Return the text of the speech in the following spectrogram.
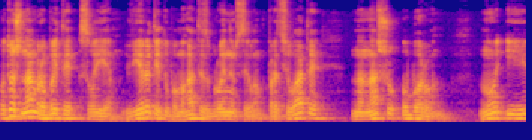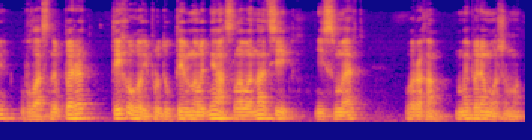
Отож, нам робити своє, вірити допомагати Збройним силам, працювати на нашу оборону. Ну і, власне, вперед, тихого і продуктивного дня. Слава нації і смерть ворогам. Ми переможемо.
